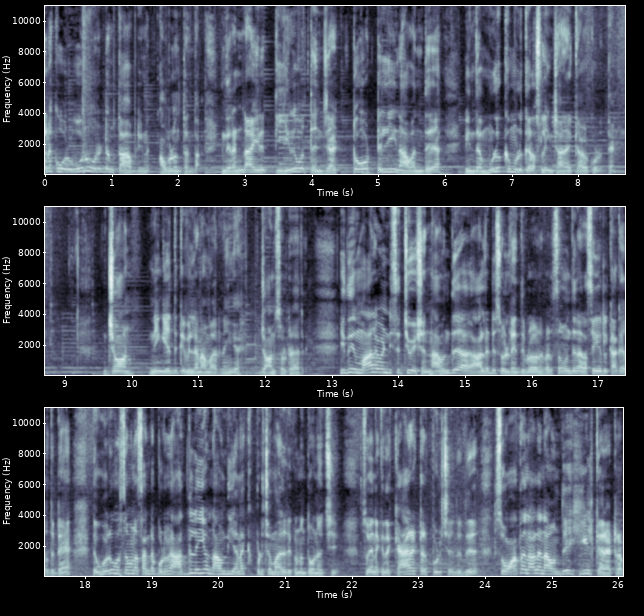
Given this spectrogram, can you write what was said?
எனக்கு ஒரு ஒரு வருடம் தா அப்படின்னு. அவளும் தந்தான் இந்த ரெண்டாயிரத்தி இருபத்தஞ்சை டோட்டலி நான் வந்து இந்த முழுக்க முழுக்க ரஸ்லிங் சேனலுக்காக கொடுத்தேன். ஜான் நீங்கள் எதுக்கு வில்லனா மாறினீங்க? ஜான் சொல்கிறாரு இது மாற வேண்டிய சுச்சுவேஷன் நான் வந்து ஆல்ரெடி சொல்கிறேன் இது இவ்வளோ வருஷம் வந்து நான் ரசிகர்களுக்காக இருந்துட்டேன். இந்த ஒரு வருஷமாக நான் சண்டை போடுவேன். அதுலேயும் நான் வந்து எனக்கு பிடிச்ச மாதிரி இருக்கணும்னு தோணுச்சு. ஸோ எனக்கு இந்த கேரக்டர் பிடிச்சிருந்தது. ஸோ அதனால் நான் வந்து ஹீல் கேரக்டரை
